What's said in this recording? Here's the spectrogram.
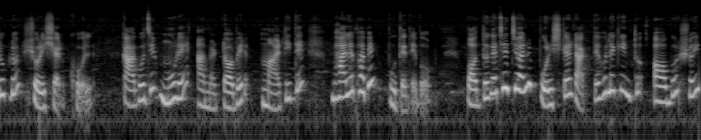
টুকরো সরিষার খোল। কাগজে মুড়ে আমরা টবের মাটিতে ভালোভাবে পুঁতে দেব। পদ্ম গাছের জল পরিষ্কার রাখতে হলে কিন্তু অবশ্যই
